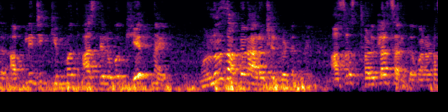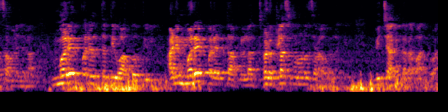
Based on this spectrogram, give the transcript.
तर आपली जी किंमत आज ते लोक घेत नाहीत म्हणूनच आपल्याला आरक्षण भेटत नाही. असंच थर्ड क्लास सारखं मराठा समाजाला मरेपर्यंत ती वागवतील आणि मरेपर्यंत आपल्याला थर्ड क्लास म्हणूनच राहावं लागेल. विचार करा वाचवा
